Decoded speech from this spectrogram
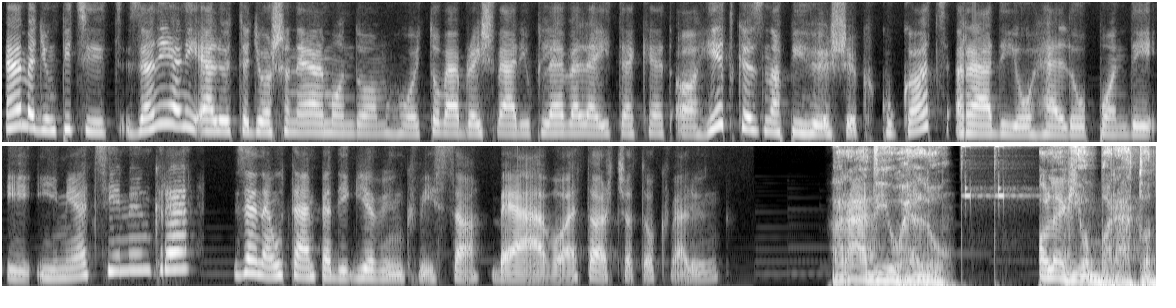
Elmegyünk picit zenélni, előtte gyorsan elmondom, hogy továbbra is várjuk leveleiteket a hétköznapi hősök kukat radiohello.de e-mail címünkre, zene után pedig jövünk vissza Beával. Tartsatok velünk! Rádió Hello. A legjobb barátod.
